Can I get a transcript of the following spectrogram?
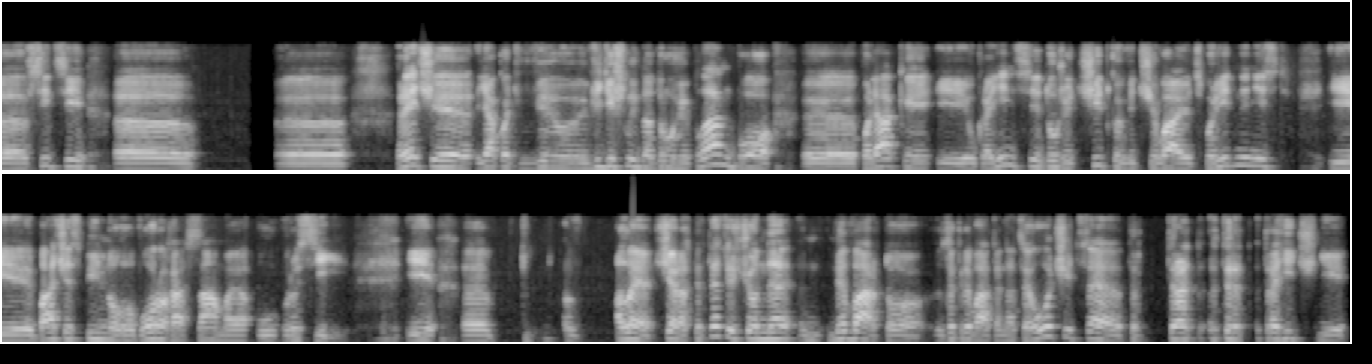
е, всі ці е, е, речі якось відійшли на другий план, бо е, поляки і українці дуже чітко відчувають спорідненість і бачать спільного ворога саме у Росії. І е, але ще раз підкреслюю, що не не варто закривати на це очі. Це тр, тр, трагічні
